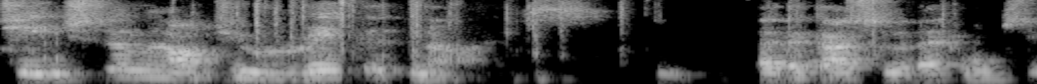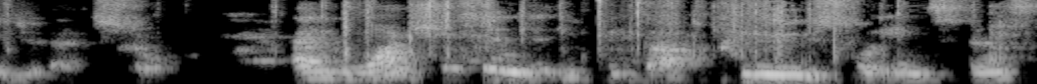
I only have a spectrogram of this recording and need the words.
teach them how to recognize the customer that walks into that store. And once you can pick up clues, for instance,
